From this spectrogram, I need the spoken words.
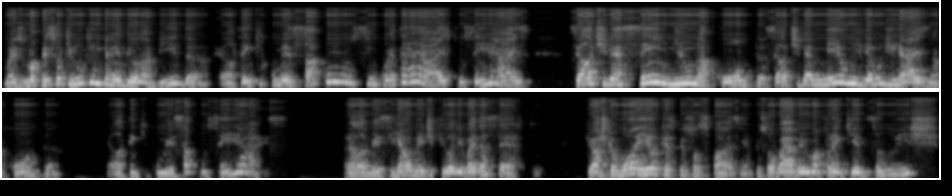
Mas uma pessoa que nunca empreendeu na vida, ela tem que começar com 50 reais, com 100 reais. Se ela tiver 100 mil na conta, se ela tiver meio milhão de reais na conta, ela tem que começar com 100 reais. Para ela ver se realmente aquilo ali vai dar certo. Eu acho que é o maior erro que as pessoas fazem. A pessoa vai abrir uma franquia de sanduíche,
